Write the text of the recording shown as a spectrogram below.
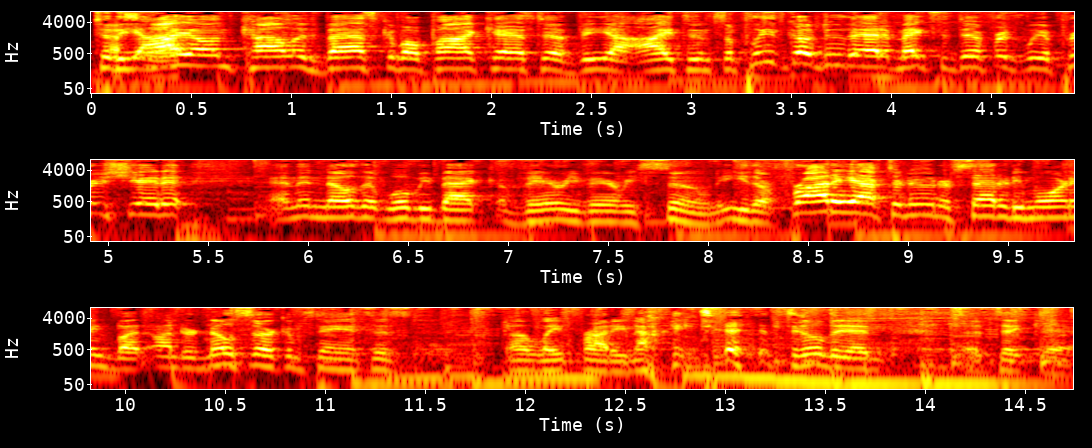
to the right. Eye on College Basketball Podcast uh, via iTunes. So please go do that. It makes a difference. We appreciate it. And then know that we'll be back very, very soon, either Friday afternoon or Saturday morning, but under no circumstances uh, late Friday night. Till then, uh, take care.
